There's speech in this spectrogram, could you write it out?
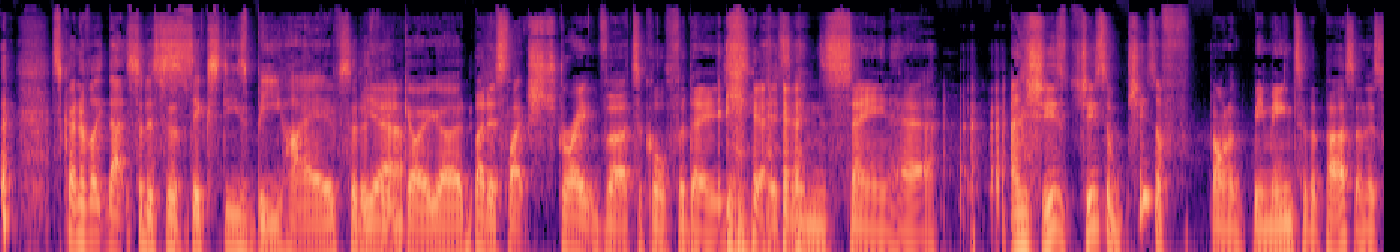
It's kind of like that sort of 60s beehive sort of Yeah. thing going on. but it's like straight vertical for days. Yeah. It's insane hair, and she's she's a she's a. I don't want to be mean to the person, it's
